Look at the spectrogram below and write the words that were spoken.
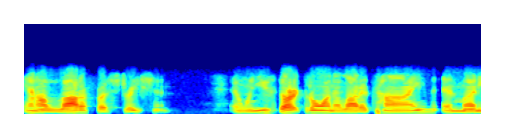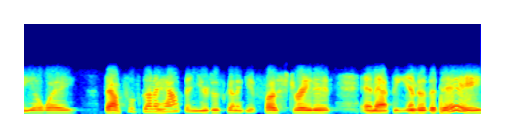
and a lot of frustration. And when you start throwing a lot of time and money away, that's what's going to happen. You're just going to get frustrated, and at the end of the day,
